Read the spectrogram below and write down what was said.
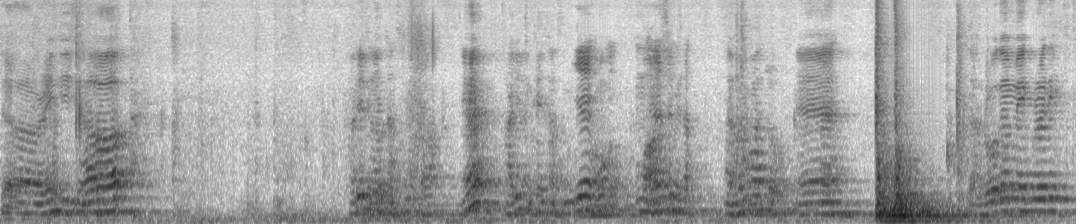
자, range 자. 다리는 괜찮습니까? 예? 다리는 괜찮습니까? 예, 어, 뭐. 괜찮습니다. 아, 넘어갔죠? 예. 자, load and make ready.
